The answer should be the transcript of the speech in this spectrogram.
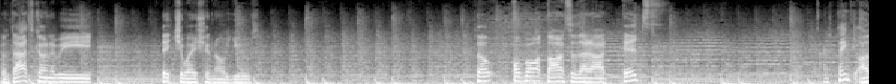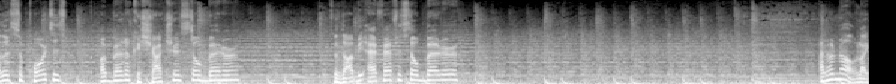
So that's gonna be situational use. So overall thoughts is that uh, it's I think other supports is are better. Kshatriya is still better. The Zombie FF is still better. I don't know. Like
